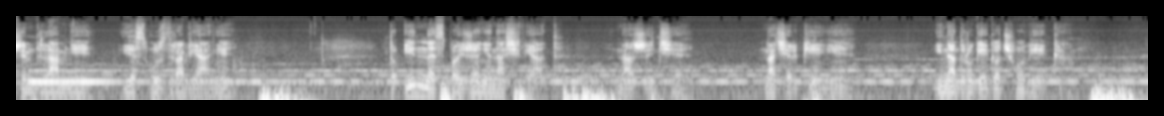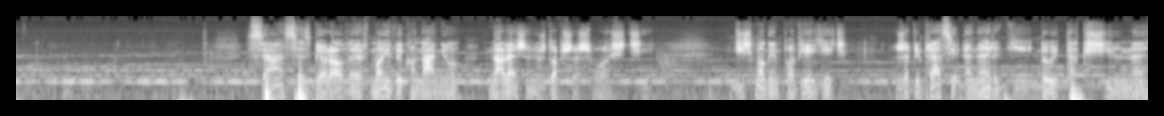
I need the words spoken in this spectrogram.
Czym dla mnie jest uzdrawianie? To inne spojrzenie na świat, na życie, na cierpienie i na drugiego człowieka. Seanse zbiorowe w moim wykonaniu należą już do przeszłości. Dziś mogę powiedzieć, że wibracje energii były tak silne,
